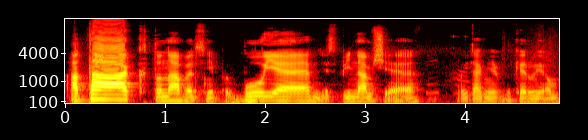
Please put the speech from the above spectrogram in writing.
A tak, to nawet nie próbuję, nie spinam się, bo i tak mnie wykierują.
